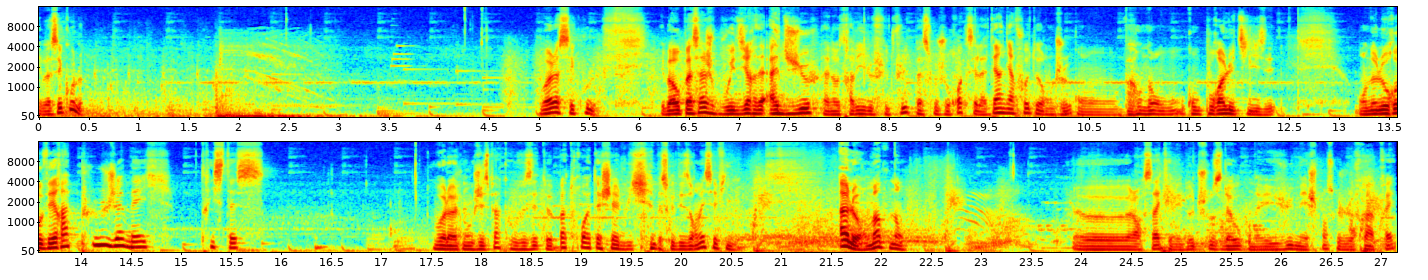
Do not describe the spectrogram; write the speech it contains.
Et bah c'est cool. Voilà, c'est cool. Et bah au passage, vous pouvez dire adieu à notre ami le flûte flûte parce que je crois que c'est la dernière fois dans le jeu qu'on pourra l'utiliser. On ne le reverra plus jamais. Tristesse. Voilà, donc j'espère que vous n'êtes pas trop attaché à lui, parce que désormais c'est fini. Alors, maintenant. Euh, alors c'est vrai qu'il y avait d'autres choses là-haut qu'on avait vu, mais je pense que je le ferai après.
